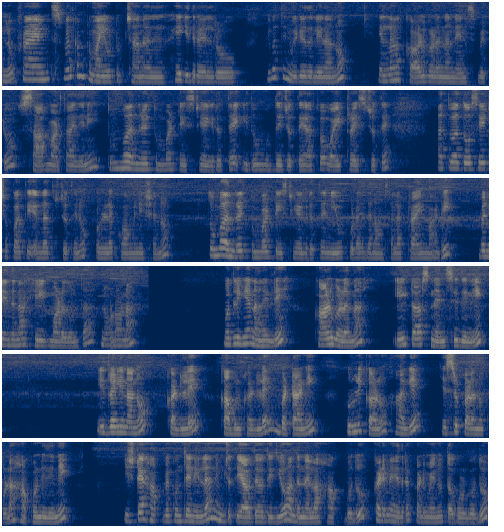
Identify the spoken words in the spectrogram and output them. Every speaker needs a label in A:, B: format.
A: Hello friends welcome to my YouTube channel ಹೇಗಿದ್ದೀರಾ ಎಲ್ಲರೂ ಇವತ್ತಿನ ವಿಡಿಯೋದಲ್ಲಿ ನಾನು ಎಲ್ಲ ಕಾಳುಗಳನ್ನು ನೆನೆಸ್ಬಿಟ್ಟು ಸಾರು ಮಾಡ್ತಾ ಇದ್ದೀನಿ. ತುಂಬ ಅಂದರೆ ತುಂಬ ಟೇಸ್ಟಿಯಾಗಿರುತ್ತೆ ಇದು ಮುದ್ದೆ ಜೊತೆ ಅಥವಾ ವೈಟ್ ರೈಸ್ ಜೊತೆ ಅಥವಾ ದೋಸೆ, ಚಪಾತಿ ಎಲ್ಲದ್ರ ಜೊತೆನೂ ಒಳ್ಳೆ ಕಾಂಬಿನೇಷನು ತುಂಬ ಅಂದರೆ ತುಂಬ ಟೇಸ್ಟಿಯಾಗಿರುತ್ತೆ ನೀವು ಕೂಡ ಇದನ್ನು ಒಂದು ಸಲ ಟ್ರೈ ಮಾಡಿ. ಬನ್ನಿ, ಇದನ್ನು ಹೇಗೆ ಮಾಡೋದು ಅಂತ ನೋಡೋಣ. ಮೊದಲಿಗೆ ನಾನಿಲ್ಲಿ ಕಾಳುಗಳನ್ನು ಏಯ್ಟ್ ಅವರ್ಸ್ ನೆನೆಸಿದ್ದೀನಿ. ಇದರಲ್ಲಿ ನಾನು ಕಡಲೆ, ಕಾಬೂಲ್ ಕಡಲೆ, ಬಟಾಣಿ, ಹುರುಳಿಕಾಳು ಹಾಗೆ ಹೆಸರು ಕಾಳನ್ನು ಕೂಡ ಹಾಕ್ಕೊಂಡಿದ್ದೀನಿ ಇಷ್ಟೇ ಹಾಕಬೇಕು ಅಂತೇನಿಲ್ಲ, ನಿಮ್ಮ ಜೊತೆ ಯಾವ್ದು ಇದೆಯೋ ಅದನ್ನೆಲ್ಲ ಹಾಕ್ಬೋದು. ಕಡಿಮೆ ಇದ್ದರೆ ಕಡಿಮೆನೂ ತಗೊಳ್ಬೋದು.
